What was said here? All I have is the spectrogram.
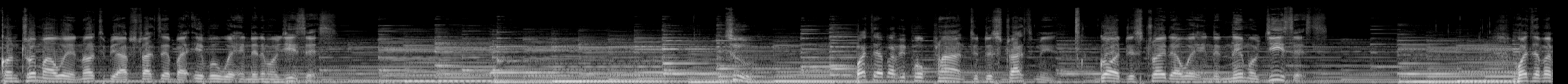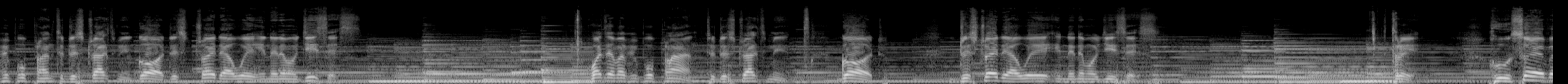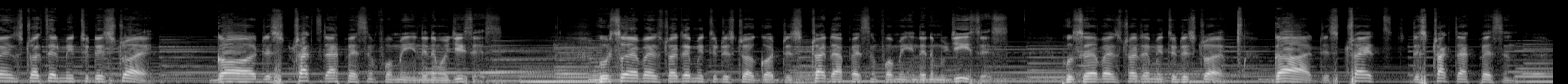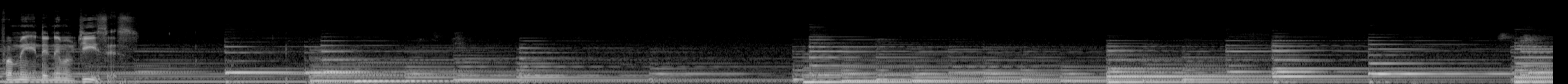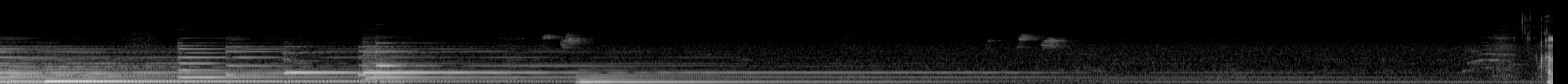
control my way, not to be abstracted by evil way in the name of Jesus. Two, whatever people plan to distract me, God, destroy their way in the name of Jesus. Whatever people plan to distract me, God, destroy their way in the name of Jesus. Whatever people plan to distract me, God, destroy their way in the name of Jesus. 3. Whosoever instructed me to destroy, God, distract that person for me in the name of Jesus. Whosoever instructed me to destroy, God, distract that person for me in the name of Jesus. Whosoever instructed me to destroy, God, distract, distract that person from me in the name of Jesus.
